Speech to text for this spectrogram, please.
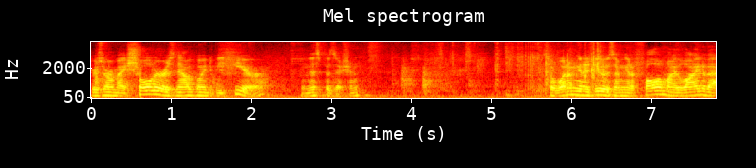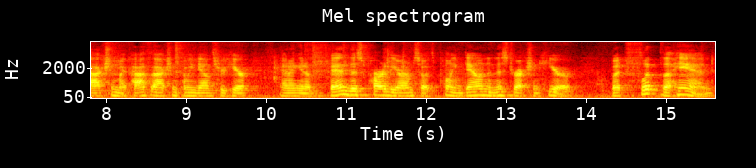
Here's where my shoulder is now going to be here, in this position. So what I'm going to do is I'm going to follow my line of action, my path of action coming down through here, and I'm going to bend this part of the arm so it's pulling down in this direction here, but flip the hand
